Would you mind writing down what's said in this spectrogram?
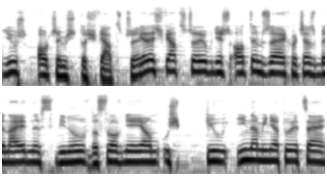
już o czymś to świadczy. Wiele świadczy również o tym, że chociażby na jednym z filmów dosłownie ją uśmiercił i na miniaturce,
